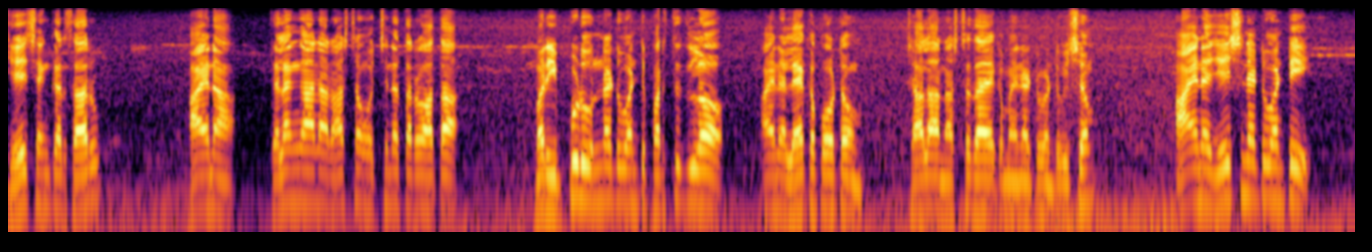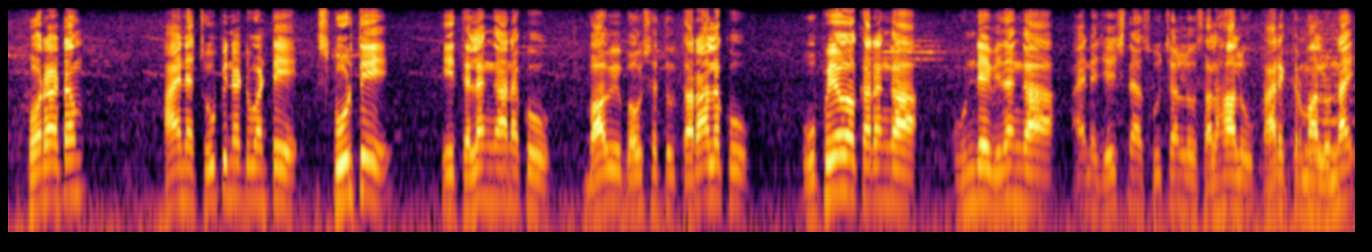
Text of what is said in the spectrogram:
జయశంకర్ సారు. ఆయన తెలంగాణ రాష్ట్రం వచ్చిన తర్వాత మరి ఇప్పుడు ఉన్నటువంటి పరిస్థితుల్లో ఆయన లేకపోవటం చాలా నష్టదాయకమైనటువంటి విషయం. ఆయన చేసినటువంటి పోరాటం ఆయన చూపినటువంటి స్ఫూర్తి ఈ తెలంగాణకు భావి భవిష్యత్తు తరాలకు ఉపయోగకరంగా ఉండే విధంగా ఆయన చేసిన సూచనలు సలహాలు కార్యక్రమాలు ఉన్నాయి.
